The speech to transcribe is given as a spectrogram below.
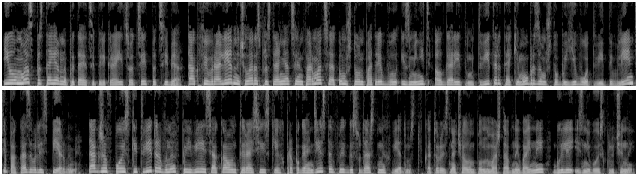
Илон Маск постоянно пытается перекроить соцсеть под себя. Так, в феврале начала распространяться информация о том, что он потребовал изменить алгоритм Twitter таким образом, чтобы его твиты в ленте показывались первыми. Также в поиске Twitter вновь появились аккаунты российских пропагандистов и государственных ведомств, которые с началом полномасштабной войны были из него исключены.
